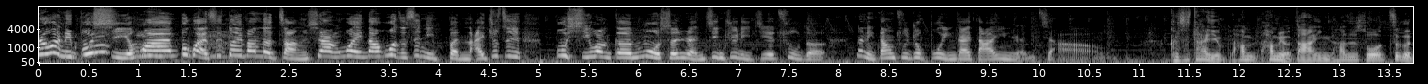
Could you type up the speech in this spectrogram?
如果你不喜欢，不管是对方的长相、味道，或者是你本来就是不希望跟陌生人近距离接触的，那你当初就不应该答应人家。可是他也，他他没有答应，他是说这个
